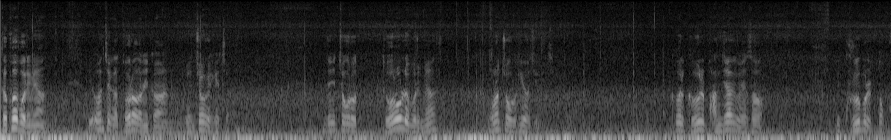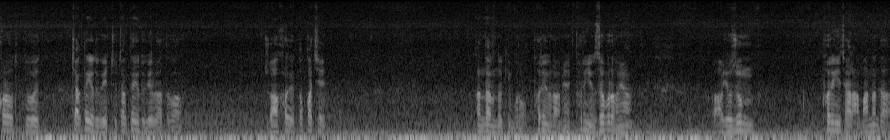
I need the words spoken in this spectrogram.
덮어버리면 이 언제가 돌아가니까 왼쪽으로 가겠죠. 근데 이쪽으로 덜 올려버리면 오른쪽으로 휘어지겠죠. 그걸 그걸 방지하기 위해서 이 그룹을 똑바로 그 짝대기 두 개 있죠. 짝대기 두 개를 갖다가 정확하게 똑같이 간다는 느낌으로 퍼링을 하면 퍼링 연습을 하면 아, 요즘 퍼링이 잘 안 맞는다.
